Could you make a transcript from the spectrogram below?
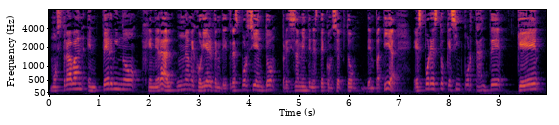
mostraban en término general una mejoría del 33% precisamente en este concepto de empatía. Es por esto que es importante que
